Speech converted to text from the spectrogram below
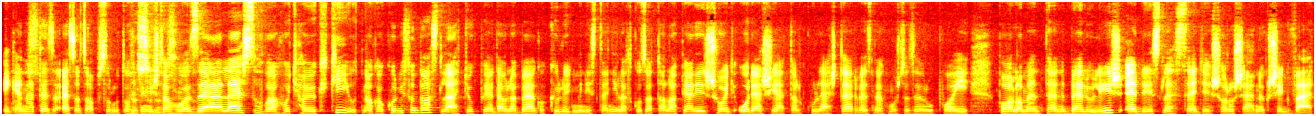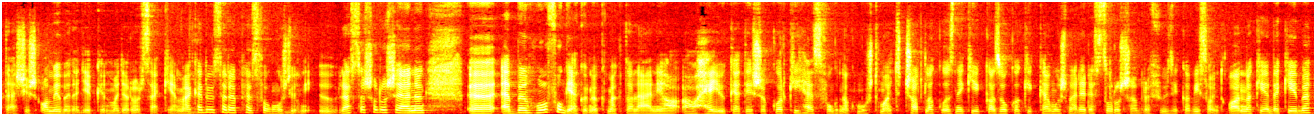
Igen, hát ez, ez az abszolút optimista hozzáállás. Szóval, hogyha ők kijutnak, akkor viszont azt látjuk például a belga külügyminiszter nyilatkozat alapján is, hogy óriási átalakulást terveznek most az Európai Parlamenten belül is. Egyrészt lesz egy soros elnökség váltás is, amiben egyébként Magyarország kiemelkedő szerephez fog most jutni, ő lesz a soros elnök. Ebben hol fogják önök megtalálni a, a helyüket, és akkor kihez fognak most majd csatlakozni, kik azok, akikkel most már egyre szorosabbra fűzik a viszonyt annak érdekében,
